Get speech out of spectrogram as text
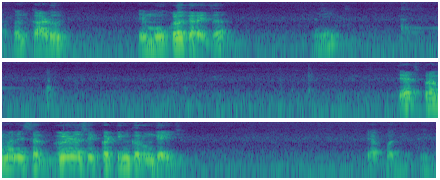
आपण काढून हे मोकळं करायचं आणि त्याचप्रमाणे सगळे असे कटिंग करून घ्यायचे. या पद्धतीने.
